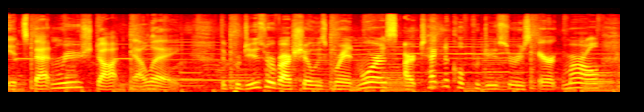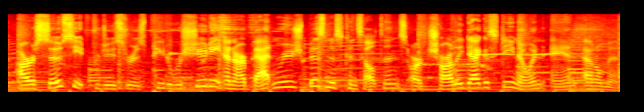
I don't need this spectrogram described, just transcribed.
it's batonrouge.la. The producer of our show is Grant Morris, our technical producer is Eric Merle, our associate producer is Peter Ricchiuti, and our Baton Rouge business consultants are Charlie D'Agostino and Ann Edelman.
